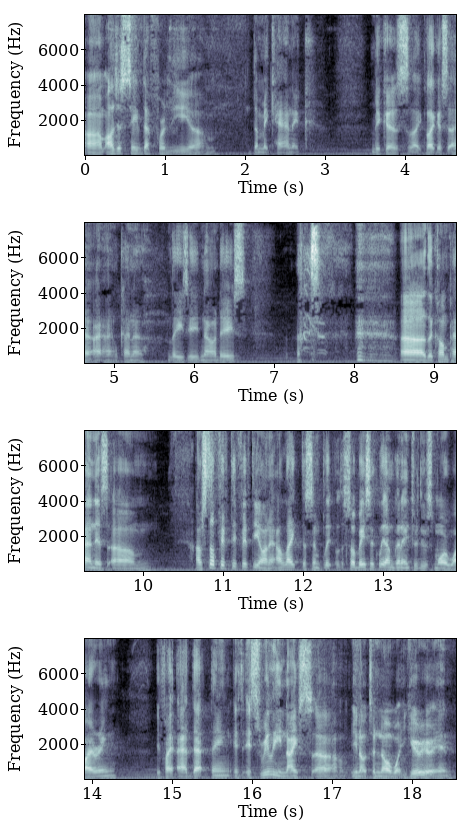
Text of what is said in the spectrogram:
um, I'll just save that for the um, the mechanic because, like like I said, I, am kind of lazy nowadays. uh, the compan is um, I'm still 50-50 on it. I like the simply. So basically, I'm gonna introduce more wiring. If I add that thing, it, it's really nice, uh, you know, to know what gear you're in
